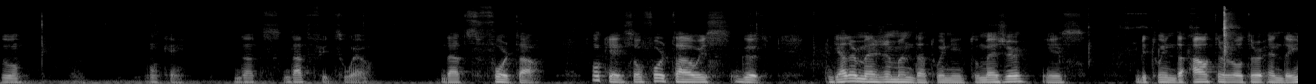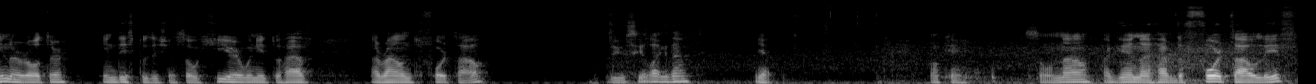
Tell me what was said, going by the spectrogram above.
So okay that's that fits well. That's 4 thou. Okay so 4 thou is good. The other measurement that we need to measure is between the outer rotor and the inner rotor in this position. So here we need to have around 4 thou. Do you see like that? Yeah. Okay so now again i have the 4 thou leaf.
